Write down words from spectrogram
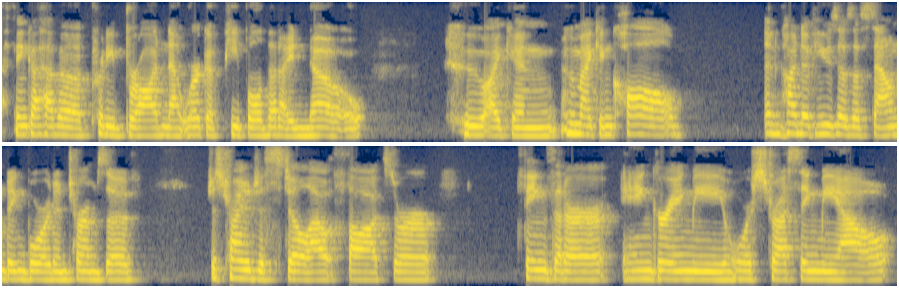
I think I have a pretty broad network of people that I know who I can whom I can call and kind of use as a sounding board in terms of just trying to distill out thoughts or things that are angering me or stressing me out.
